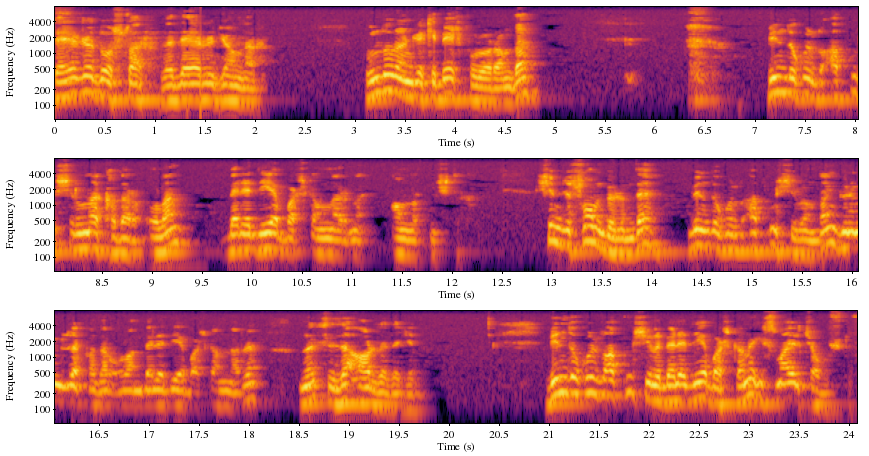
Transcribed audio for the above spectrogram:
Değerli dostlar ve değerli canlar, bundan önceki 5 programda 1960 yılına kadar olan belediye başkanlarını anlatmıştık. Şimdi son bölümde 1960 yılından günümüze kadar olan belediye başkanlarını size arz edeceğim. 1960 yılı belediye başkanı İsmail Çavuş'tur.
